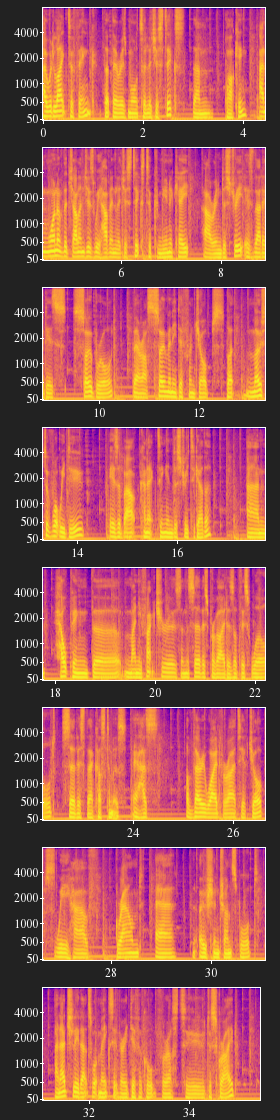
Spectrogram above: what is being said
I would like to think that there is more to logistics than parking. And one of the challenges we have in logistics to communicate our industry is that it is so broad. There are so many different jobs, but most of what we do is about connecting industry together and helping the manufacturers and the service providers of this world service their customers. It has a very wide variety of jobs. We have ground, air, and ocean transport, and actually that's what makes it very difficult for us to describe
